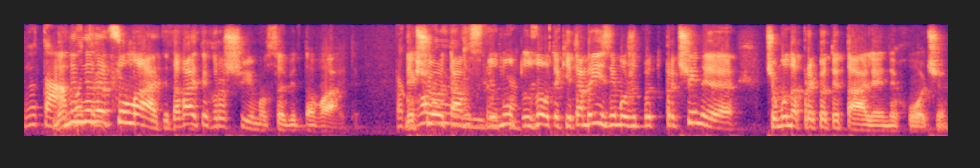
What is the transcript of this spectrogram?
Ну так, Ну, не, не надсилайте, давайте грошима все віддавайте. Так Якщо там ну так? знову таки там різні можуть бути причини, чому, наприклад, Італія не хоче.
